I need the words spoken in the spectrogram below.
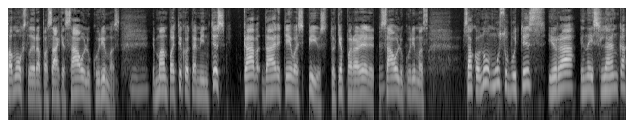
pamokslą yra pasakęs, Saulių kūrimas. Man patiko ta mintis, ką darė tėvas Pijus, tokia paralelė, Saulių kūrimas. Sako, nu, mūsų būtis yra, jinai slenka,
